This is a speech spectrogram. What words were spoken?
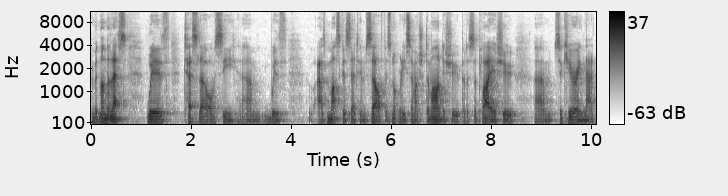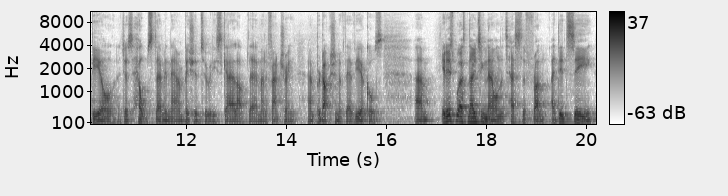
But nonetheless, with Tesla, obviously, um, with as Musk has said himself, it's not really so much a demand issue, but a supply issue. Um, securing that deal just helps them in their ambition to really scale up their manufacturing and production of their vehicles. Um, it is worth noting, though, on the Tesla front, I did see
